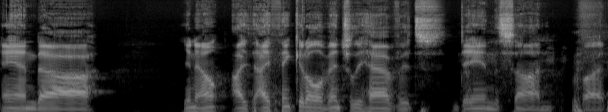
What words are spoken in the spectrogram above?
And uh, you know, I I think it'll eventually have its day in the sun. But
